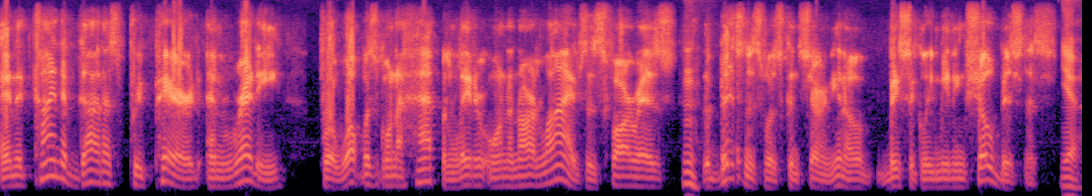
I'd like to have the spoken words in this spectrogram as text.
and it kind of got us prepared and ready for what was going to happen later on in our lives as far as hmm. the business was concerned, you know, basically meaning show business. Yeah.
